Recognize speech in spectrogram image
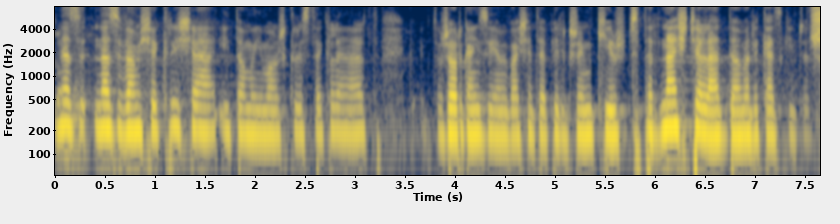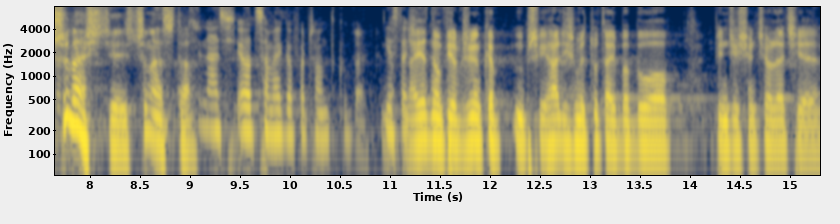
Naz- nazywam się Krysia i to mój mąż Krystek Lenart, którzy organizujemy właśnie te pielgrzymki już 14 lat do amerykańskiej Częstochowy. 13, jest 13. 13 od samego początku. Jesteśmy Na jedną pielgrzymkę przyjechaliśmy tutaj, bo było 50-lecie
